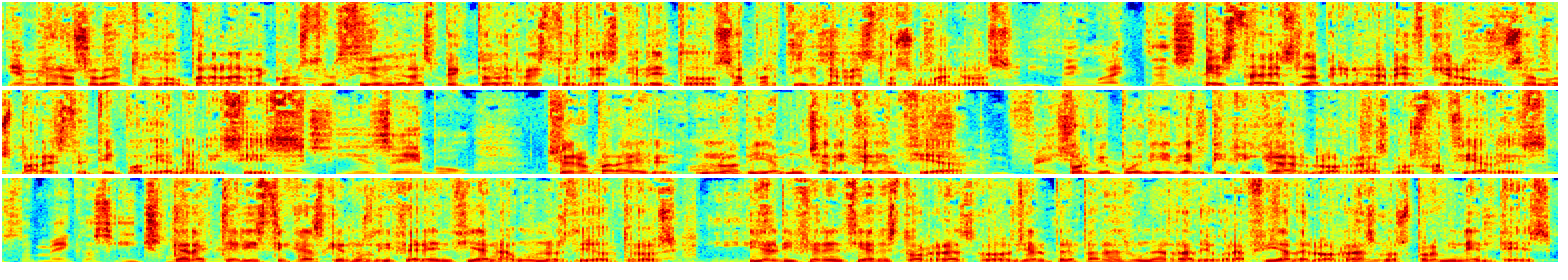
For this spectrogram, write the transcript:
pero sobre todo para la reconstrucción del aspecto de restos de esqueletos a partir de restos humanos. Esta es la primera vez que lo usamos para este tipo de análisis. Pero para él no había mucha diferencia, porque puede identificar los rasgos faciales, características que nos diferencian a unos de otros, y al diferenciar estos rasgos y al preparar una radiografía de los rasgos prominentes,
